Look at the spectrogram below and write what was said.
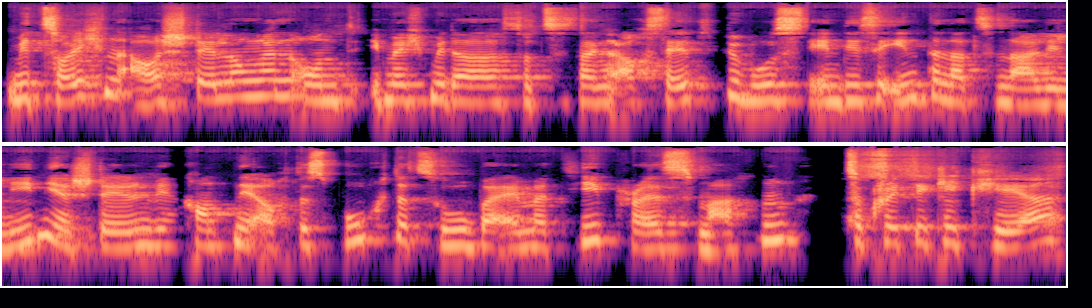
Mit solchen Ausstellungen und ich möchte mir da sozusagen auch selbstbewusst in diese internationale Linie stellen. Wir konnten ja auch das Buch dazu bei MIT Press machen zu Critical Care.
